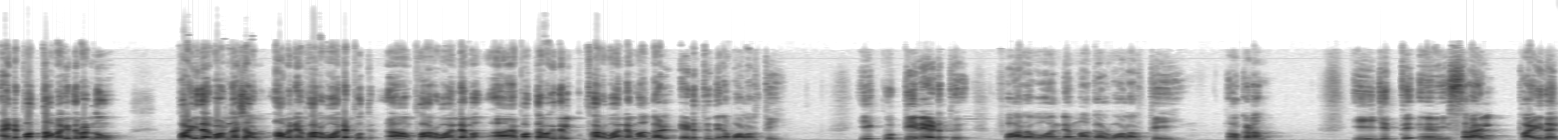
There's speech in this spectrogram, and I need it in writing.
അതിന്റെ പത്താം വകത്തിൽ പറഞ്ഞു പൈതൽ വളർന്ന ശൗ അവനെ ഫറവോന്റെ പുത്ര ഫറവോന്റെ പത്താം വകത്തിൽ ഫറവോന്റെ മകൾ എടുത്ത് ഇതിനെ വളർത്തി. ഈ കുട്ടീനെ എടുത്ത് ഫറവോന്റെ മകൾ വളർത്തി. നോക്കണം. ഈജിപ്ത് ഇസ്രായേൽ പൈതൽ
